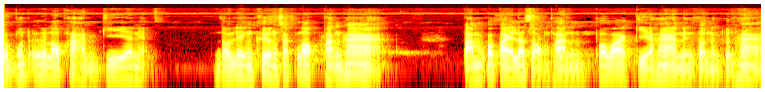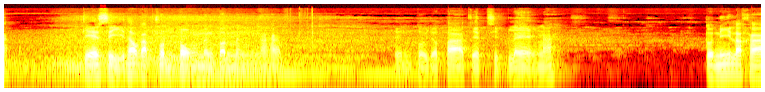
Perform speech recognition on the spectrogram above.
สมมติเออเราผ่านเกียร์เนี่ย เราเร่งเครื่องสักรอบพันห้าปั๊มก็ไปแล้วสองพันเพราะว่าเกียร์ห้าหนึ่งต่อหนึ่งจุดห้าเกียร์สี่เท่ากับชนตรงหนึ่งต่อหนึ่งนะครับ เป็นโตโยต้าเจ็ดสิบแรงนะ ตัวนี้ราคา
